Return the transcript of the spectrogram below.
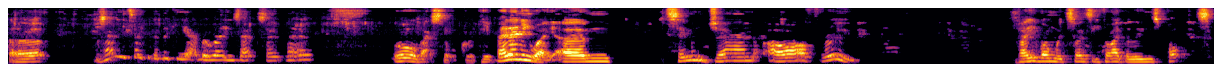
Uh, was me taking the mickey out of Ray's accent there? Oh, that's not cricket. But anyway, um, Tim and Jan are through. They won with 25 balloons popped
